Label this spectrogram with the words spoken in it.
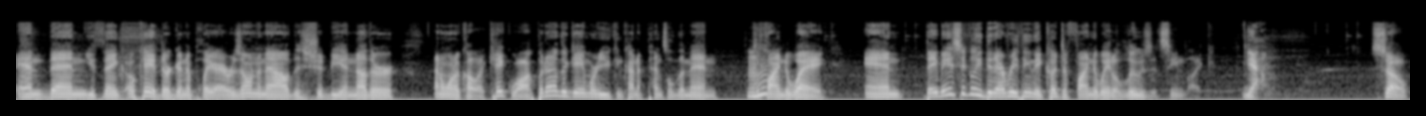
and then you think, okay, they're going to play Arizona now. This should be another I don't want to call it a cakewalk, but another game where you can kind of pencil them in mm-hmm. to find a way. And they basically did everything they could to find a way to lose. It seemed like. Yeah. So,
